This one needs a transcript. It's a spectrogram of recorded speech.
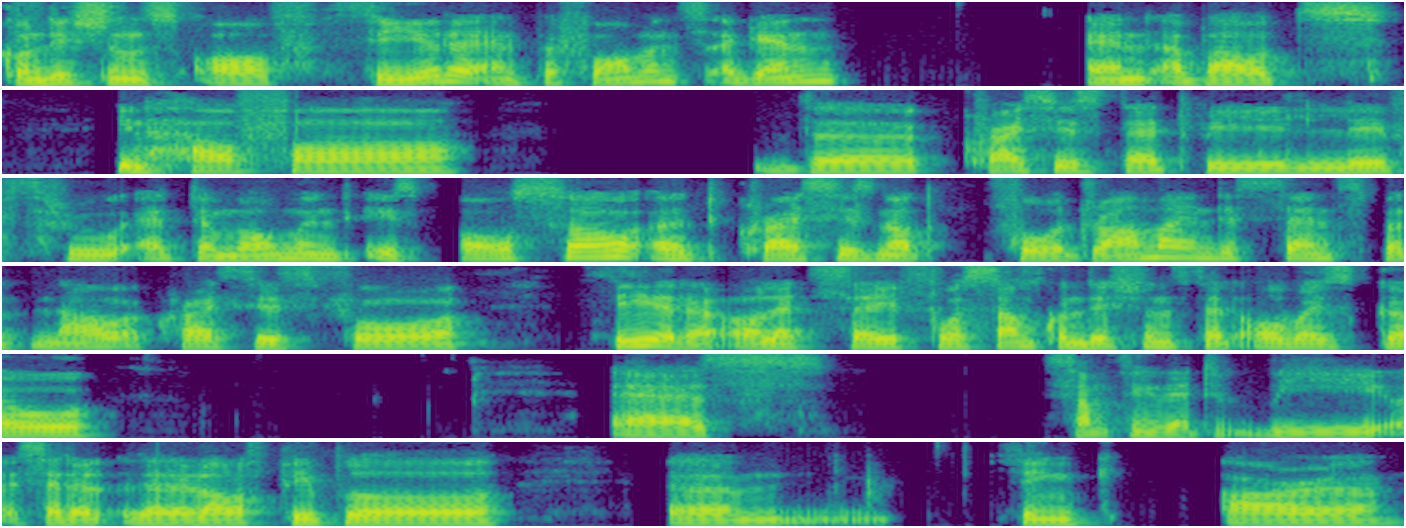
conditions of theater and performance again, and about in how far the crisis that we live through at the moment is also a crisis not for drama in this sense, but now a crisis for theater, or let's say for some conditions that always go as something that we said that a lot of people um, think are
